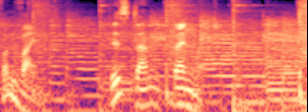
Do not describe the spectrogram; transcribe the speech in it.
von Weihnachten. Bis dann, dein Matt.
